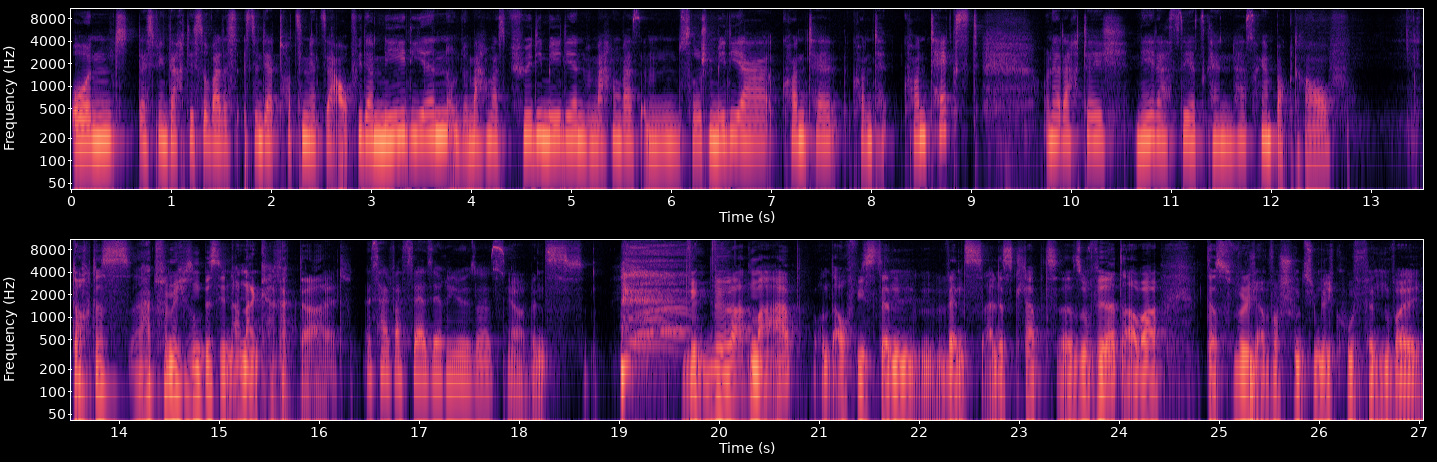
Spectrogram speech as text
Und deswegen dachte ich so, weil das sind ja trotzdem jetzt ja auch wieder Medien und wir machen was für die Medien, wir machen was im Social Media Kontext. Und da dachte ich, nee, da hast du jetzt keinen, hast keinen Bock drauf. Doch, das hat für mich so ein bisschen einen anderen Charakter halt. Ist halt was sehr Seriöses. Ja, wenn es. wir, wir, warten mal ab und auch wie es denn, wenn es alles klappt, äh, so wird. Aber das würde ich einfach schon ziemlich cool finden, weil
